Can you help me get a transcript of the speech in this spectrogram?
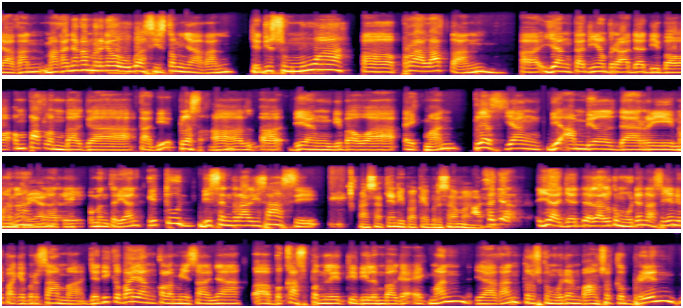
ya kan makanya kan mereka ubah sistemnya kan jadi semua uh, peralatan uh, yang tadinya berada di bawah empat lembaga tadi plus uh, uh, yang di bawah Ekman plus yang diambil dari mana dari kementerian itu desentralisasi asetnya dipakai bersama asetnya Iya, jadi lalu kemudian hasilnya dipakai bersama. Jadi kebayang kalau misalnya uh, bekas peneliti di lembaga Ekman, ya kan, terus kemudian masuk ke BRIN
